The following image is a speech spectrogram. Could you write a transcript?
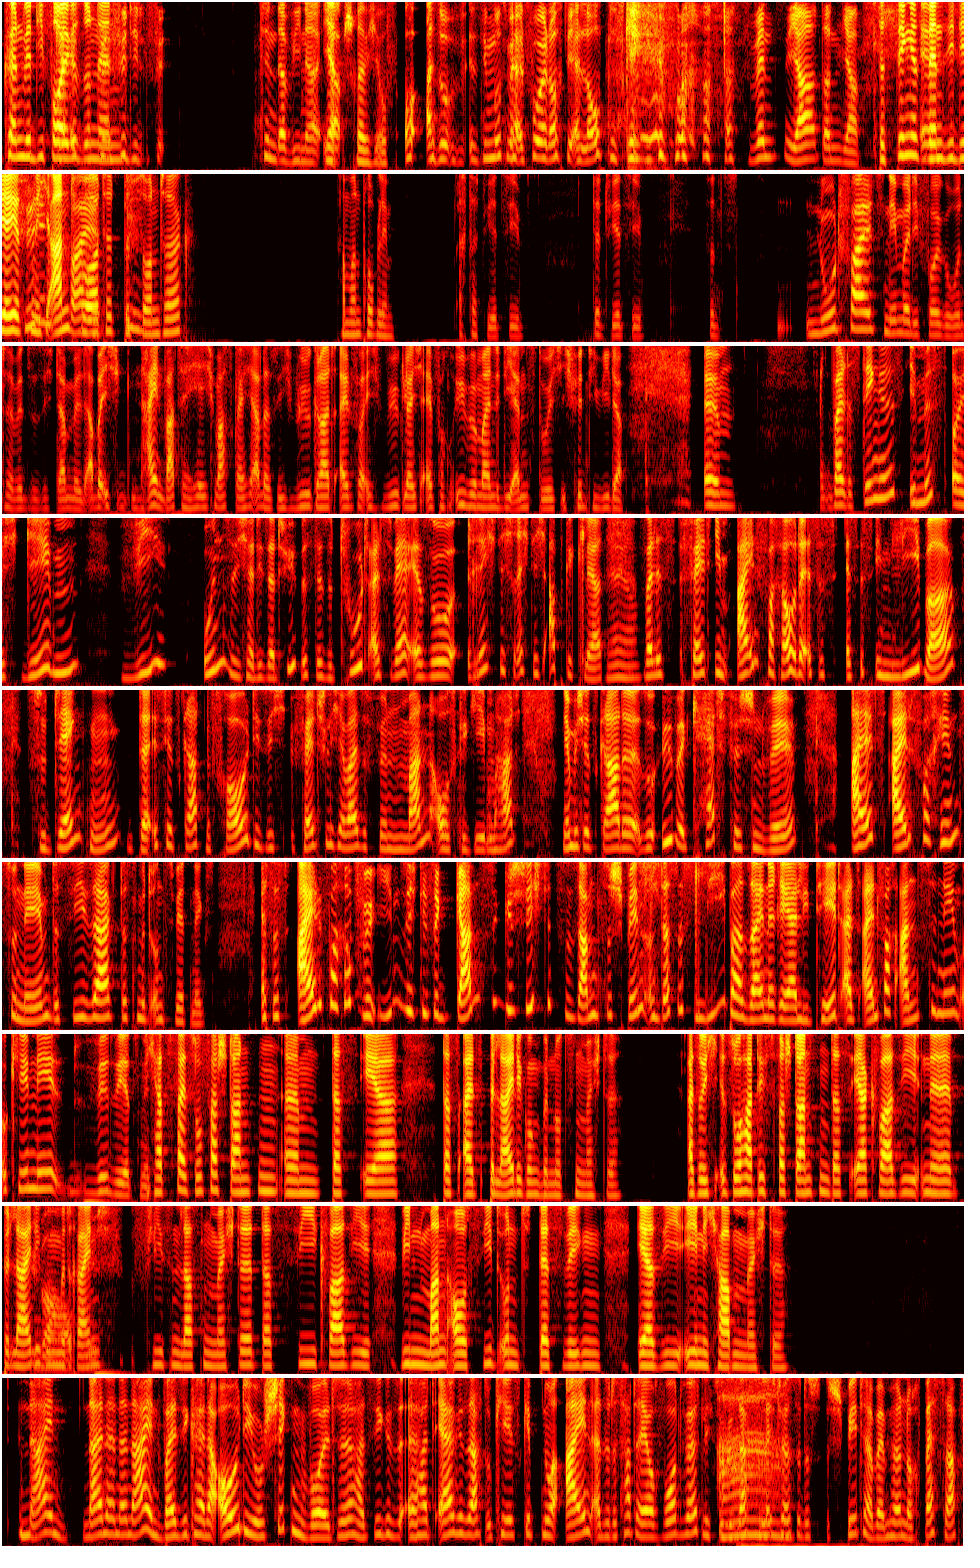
Können wir die Folge so für, nennen? Für die, für Tinder-Wiener, ja, ja. schreibe ich auf. Oh, also, sie muss mir halt vorher noch die Erlaubnis geben. Wenn ja, dann ja. Das Ding ist, Ähm, wenn sie dir jetzt nicht den Fall- antwortet bis Sonntag, haben wir ein Problem. Ach, das wird sie. Das wird sie. Sonst, notfalls nehmen wir die Folge runter, wenn sie sich dann meldet. Aber ich, nein, warte, hey, ich mach's gleich anders. Ich wühl gerade einfach, ich wühl gleich einfach übel meine DMs durch. Ich finde die wieder. Ähm, weil das Ding ist, ihr müsst euch geben, wie unsicher dieser Typ ist, der so tut, als wäre er so richtig, richtig abgeklärt. Ja, ja. Weil es fällt ihm einfacher oder es ist, es ist ihm lieber zu denken, da ist jetzt gerade eine Frau, die sich fälschlicherweise für einen Mann ausgegeben hat, der mich jetzt gerade so übel catfischen will, als einfach hinzunehmen, dass sie sagt, das mit uns wird nichts. Es ist einfacher für ihn, sich diese ganze Geschichte zusammenzuspinnen und das ist lieber seine Realität, als einfach anzunehmen, okay, nee, will sie jetzt nicht. Ich hatte es vielleicht so verstanden, ähm, dass er das als Beleidigung benutzen möchte. Also ich, so hatte ich es verstanden, dass er quasi eine Beleidigung mit Überhaupt nicht. reinfließen lassen möchte, dass sie quasi wie ein Mann aussieht und deswegen er sie eh nicht haben möchte. Nein, nein, nein, nein, nein, weil sie keine Audio schicken wollte, hat, sie äh, hat er gesagt, okay, es gibt nur ein, also das hat er ja auch wortwörtlich so gesagt, Ah. vielleicht hörst du das später beim Hören noch besser.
